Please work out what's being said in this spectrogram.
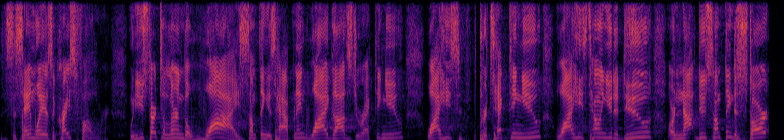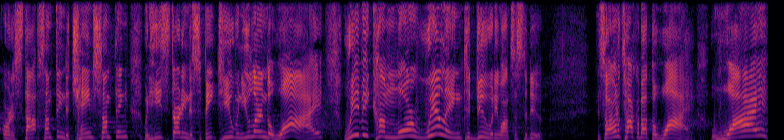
It's the same way as a Christ follower. When you start to learn the why something is happening, why God's directing you, why He's protecting you, why He's telling you to do or not do something, to start or to stop something, to change something, when He's starting to speak to you, when you learn the why, we become more willing to do what He wants us to do. And so I want to talk about the why. Why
